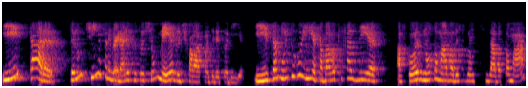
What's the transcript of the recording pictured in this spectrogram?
e, cara, você não tinha essa liberdade, as pessoas tinham medo de falar com a diretoria. E isso é muito ruim. Acabava que fazia as coisas, não tomava a decisão que precisava tomar,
